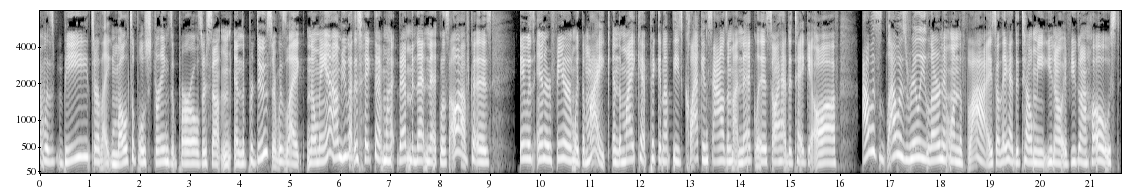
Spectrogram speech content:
it was beads or like multiple strings of pearls or something. And the producer was like, "No, ma'am, you got to take that that that necklace off because." It was interfering with the mic, and the mic kept picking up these clacking sounds in my necklace, so I had to take it off. I was I was really learning on the fly, so they had to tell me, you know, if you're gonna host,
